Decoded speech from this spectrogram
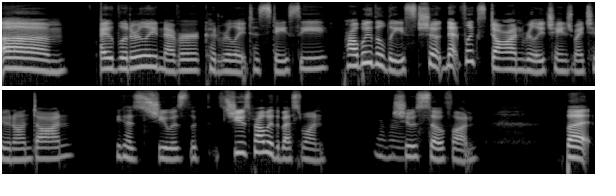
Um, I literally never could relate to Stacey. Probably the least. Show Netflix Dawn really changed my tune on Dawn because she was the she was probably the best one. Mhm. She was so fun. But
